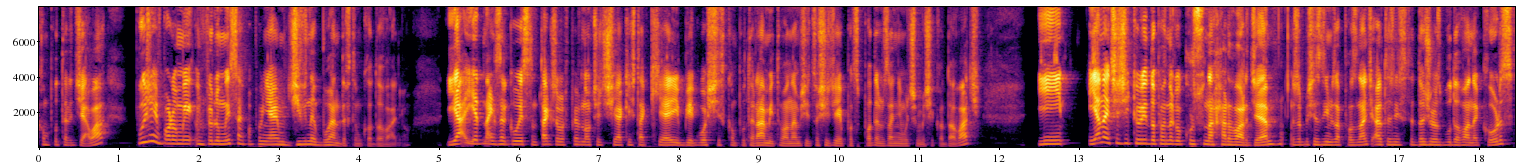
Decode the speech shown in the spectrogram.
komputer działa, później w wielu miejscach popełniają dziwne błędy w tym kodowaniu. Ja jednak z reguły jestem tak, żeby w pewno uczyć się jakiejś takiej biegłości z komputerami, to mam na myśli, co się dzieje pod spodem, zanim uczymy się kodować. I ja najczęściej kieruję do pewnego kursu na Harvardzie, żeby się z nim zapoznać, ale to jest niestety dość rozbudowany kurs,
